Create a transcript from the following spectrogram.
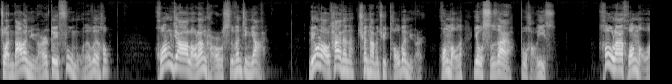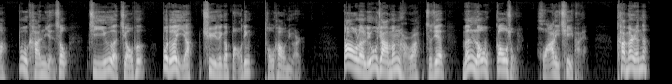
转达了女儿对父母的问候。黄家老两口十分惊讶呀。刘老太太呢劝他们去投奔女儿，黄某呢又实在啊不好意思。后来黄某啊不堪忍受饥饿交迫，不得已啊去这个保定投靠女儿。到了刘家门口啊，只见门楼高耸，华丽气派，看门人呢。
